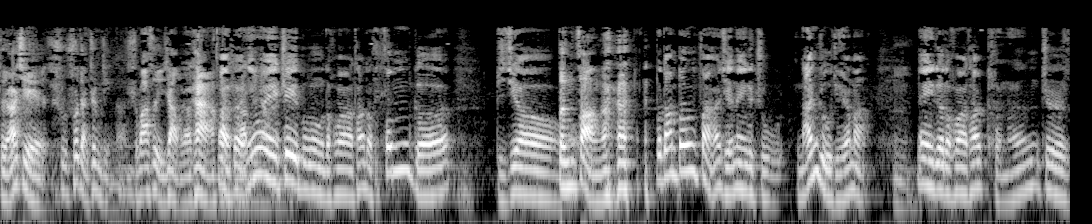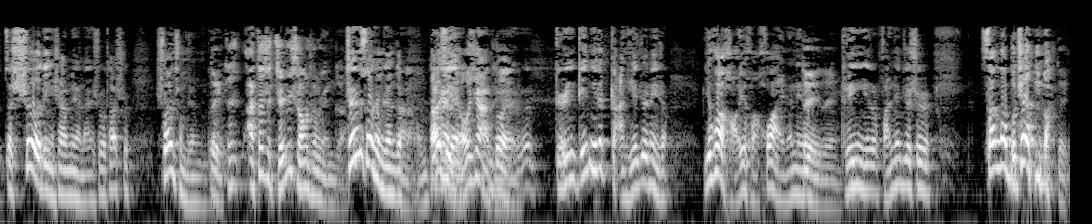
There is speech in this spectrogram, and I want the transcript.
对，而且说说点正经的，十八岁以下不要看啊。啊，对，因为这部的话，它的风格比较奔放啊，不当奔放，而且那个主男主角嘛。嗯，那个的话，他可能就是在设定上面来说，他是双重人格。对，他是啊，他是真双重人格，真双重人格。我们而且聊一下，对，给人给你的感觉就是那种一会儿好一会儿坏的那种。对对，给你的反正就是三观不正吧。对，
